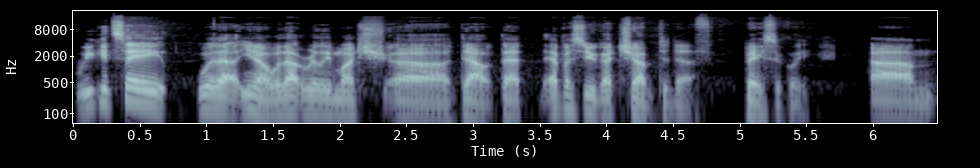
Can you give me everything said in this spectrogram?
we could say without you know without really much uh, doubt that FSU got chubbed to death, basically. Um,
